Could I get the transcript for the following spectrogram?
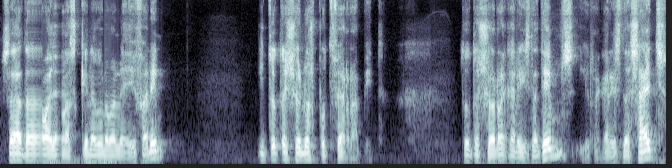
s'ha de treballar l'esquena d'una manera diferent, i tot això no es pot fer ràpid. Tot això requereix de temps i requereix d'assaig.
